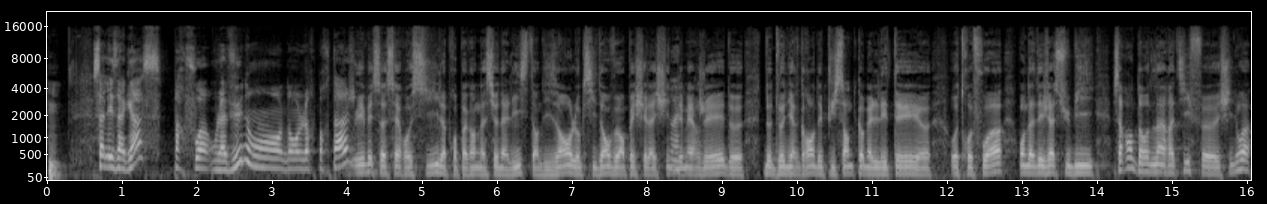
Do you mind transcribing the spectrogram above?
hmm. Ça les agace? Parfois, on l'a vu dans, le reportage. Oui, mais ça sert aussi la propagande nationaliste en disant l'Occident veut empêcher la Chine d'émerger, de, devenir grande et puissante comme elle l'était euh, autrefois. On a déjà subi, ça rentre dans le narratif euh, chinois,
